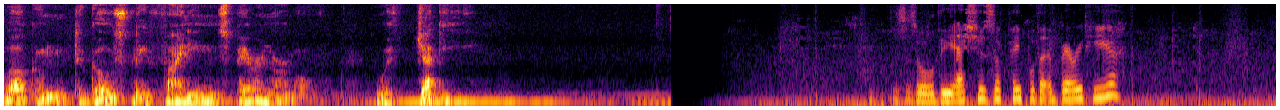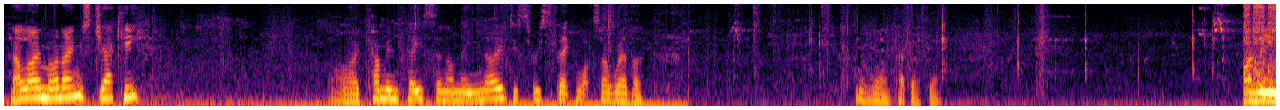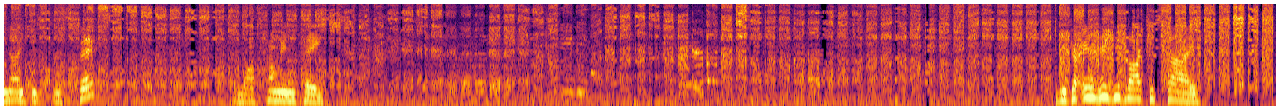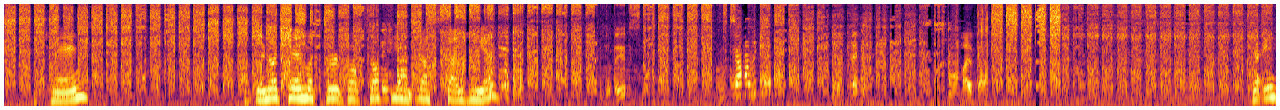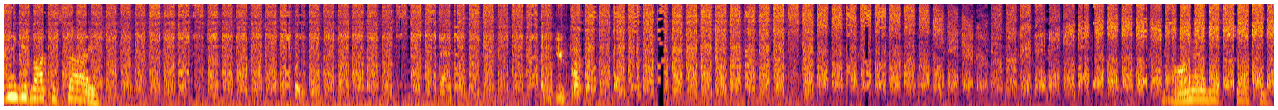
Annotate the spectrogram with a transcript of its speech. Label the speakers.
Speaker 1: Welcome to Ghostly Findings Paranormal with Jackie.
Speaker 2: This is all the ashes of people that are buried here. Hello, my name is Jackie. I come in peace and I mean no disrespect whatsoever. Oh, that does. I mean no disrespect and I come in peace. Have you got anything you'd like to say? You can. But when I turn my spirit box off, you just stay here. Got anything you'd like to say? My name is Jackie.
